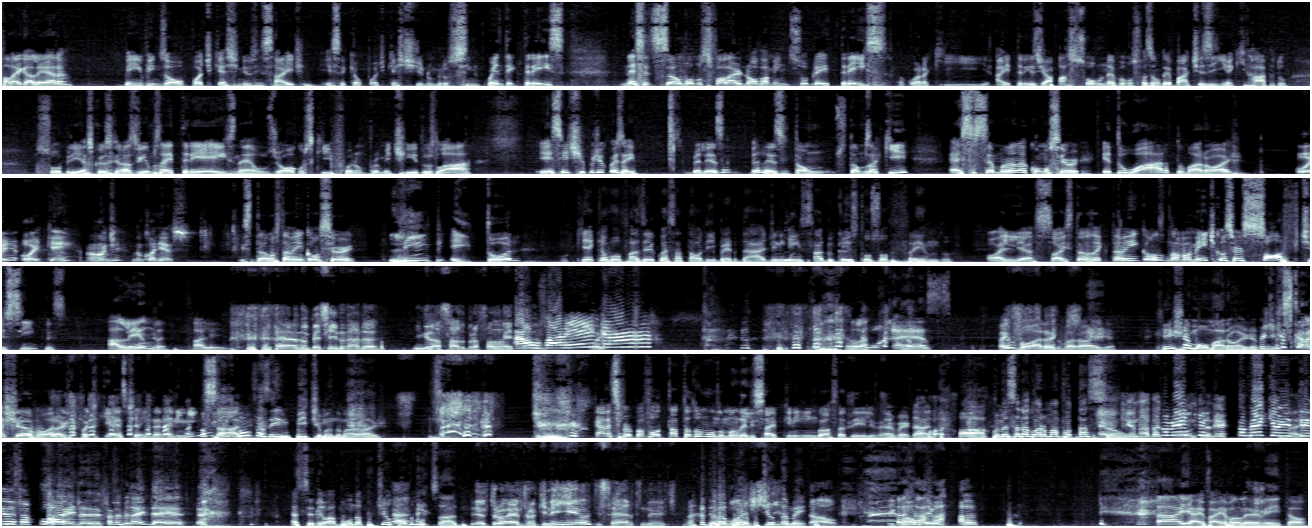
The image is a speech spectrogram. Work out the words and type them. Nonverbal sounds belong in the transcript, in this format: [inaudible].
Fala aí, galera. Bem-vindos ao podcast News Inside. Esse aqui é o podcast de número 53. Nessa edição vamos falar novamente sobre a E3. Agora que a E3 já passou, né? Vamos fazer um debatezinho aqui rápido sobre as coisas que nós vimos na E3, né? Os jogos que foram prometidos lá. Esse tipo de coisa aí. Beleza? Beleza. Então, estamos aqui essa semana com o senhor Eduardo Maroja. Oi? Oi, quem? Onde? Não conheço. Estamos também com o senhor Limp Heitor. O que é que eu vou fazer com essa tal liberdade? Ninguém sabe o que eu estou sofrendo. Olha só, estamos aqui também com, novamente com o senhor Soft Simples. A lenda. Fale aí. [laughs] Não pensei em nada engraçado pra falar. Então... Alvarenga! Porra é essa? Vai embora do Maroja. Quem chamou o Maroja, Por que, que os caras chamam o Maroja de podcast ainda, né? Ninguém Vamos, sabe. vamos fazer impeachment do Maroja? [laughs] [laughs] Cara, se for pra voltar, todo mundo manda ele sair, porque ninguém gosta dele, É velho. verdade. Ó, começando agora uma Eu votação. não tenho nada Como é, contra, que, né? como é que eu entrei nessa porra ainda? Não faço a menor ideia. É, você deu a bunda pro tio, É. todo mundo sabe. Entrou, entrou que nem eu, de certo, né? Tipo, [laughs] Deu a bunda pro tio também. Tal. Igual eu. [laughs] Ai, ai, vai, vamos ler o e-mail então.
